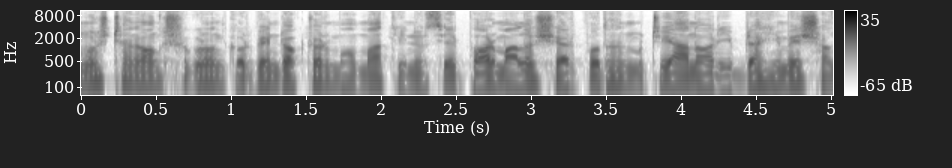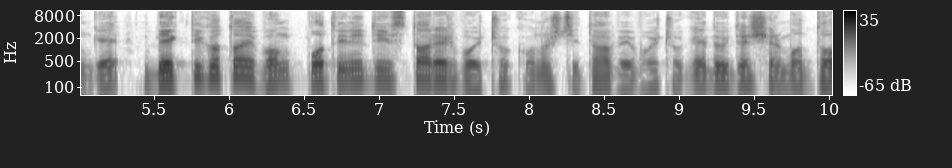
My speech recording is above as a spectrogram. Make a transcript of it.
অনুষ্ঠানে অংশগ্রহণ করবেন ডক্টর মোহাম্মদ ইউনুসের পর মালয়েশিয়ার প্রধানমন্ত্রী আনোয়ার ইব্রাহিমের সঙ্গে ব্যক্তিগত এবং প্রতিনিধি স্তরের বৈঠক অনুষ্ঠিত হবে। বৈঠকে দুই দেশের মধ্যে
